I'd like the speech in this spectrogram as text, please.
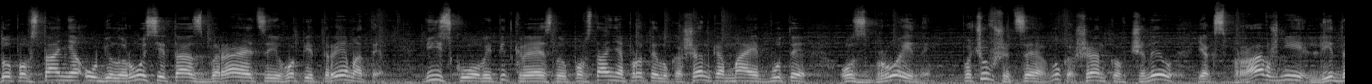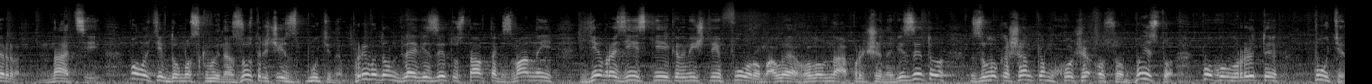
до повстання у Білорусі та збирається його підтримати. Військовий підкреслив, повстання проти Лукашенка має бути озброєним. Почувши це, Лукашенко вчинив як справжній лідер нації. Полетів до Москви на зустріч із Путіним. Приводом для візиту став так званий Євразійський економічний форум. Але головна причина візиту з Лукашенком хоче особисто поговорити. Путін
